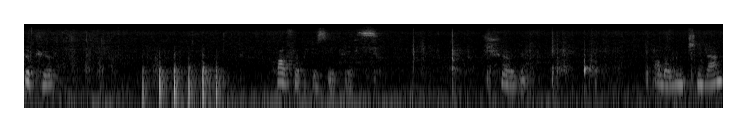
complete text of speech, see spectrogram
Döküyorum. Bafra pidesi yapıyoruz. Şöyle. Alalım içinden.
